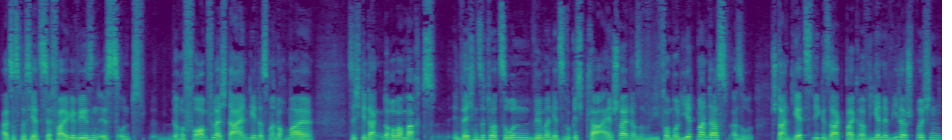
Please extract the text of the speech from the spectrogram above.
als es bis jetzt der Fall gewesen ist und eine Reform vielleicht dahingehend, dass man nochmal sich Gedanken darüber macht, in welchen Situationen will man jetzt wirklich klar einschreiten, also wie formuliert man das? Also stand jetzt, wie gesagt, bei gravierenden Widersprüchen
